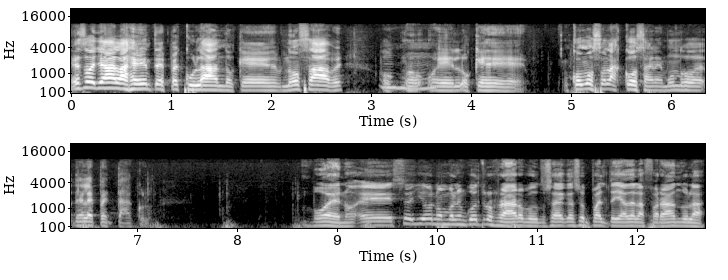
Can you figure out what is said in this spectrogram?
eso ya la gente especulando que no sabe eh, lo que, cómo son las cosas en el mundo del espectáculo. Bueno, eso yo no me lo encuentro raro, porque tú sabes que eso es parte ya de la farándula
